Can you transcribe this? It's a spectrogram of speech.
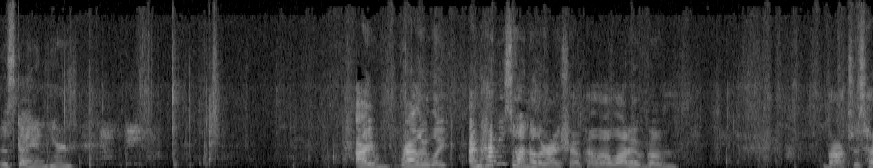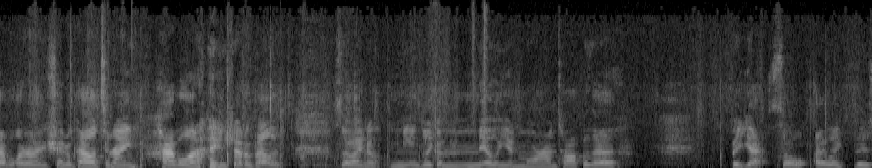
this guy in here. I rather like, I'm happy to saw another eyeshadow palette. A lot of um, boxes have a lot of eyeshadow palettes and I have a lot of eyeshadow palettes so I don't need like a million more on top of that. But yeah, so I like this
